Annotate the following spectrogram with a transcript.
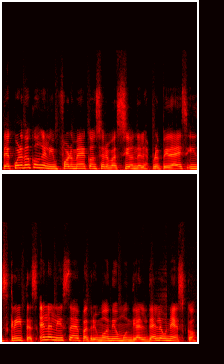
De acuerdo con el informe de conservación de las propiedades inscritas en la lista de Patrimonio Mundial de la UNESCO,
